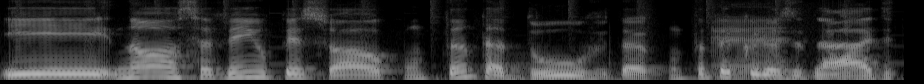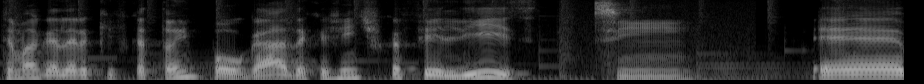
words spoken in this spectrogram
E, nossa, vem o pessoal com tanta dúvida, com tanta É. curiosidade, tem uma galera que fica tão empolgada que a gente fica feliz, Sim, é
